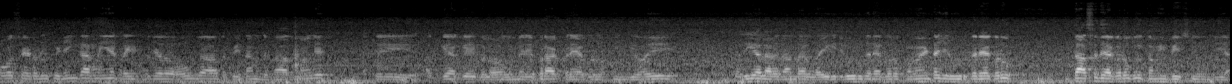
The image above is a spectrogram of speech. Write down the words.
ਉਹ ਸੈਟ ਦੀ ਫਿਟਿੰਗ ਕਰਨੀ ਹੈ ਟਰੈਕਟਰ ਜਦੋਂ ਆਊਗਾ, ਤਾਂ ਫਿਰ ਤੁਹਾਨੂੰ ਦਿਖਾ ਦਵਾਂਗੇ। ਤੇ ਅੱਗੇ ਅੱਗੇ ਵਲੌਗ ਮੇਰੇ ਭਰਾ ਕਰਿਆ ਕਰੋ ਇੰਜੋਏ ਵਧੀਆ ਲੱਗਦਾ ਹੁੰਦਾ ਲਾਈਕ ਜਰੂਰ ਕਰਿਆ ਕਰੋ ਕਮੈਂਟ ਜਰੂਰ ਕਰਿਆ ਕਰੋ। ਦੱਸ ਦਿਆ ਕਰੋ ਕੋਈ ਕਮੀ ਬੇਸ਼ੀ ਹੁੰਦੀ ਆ।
